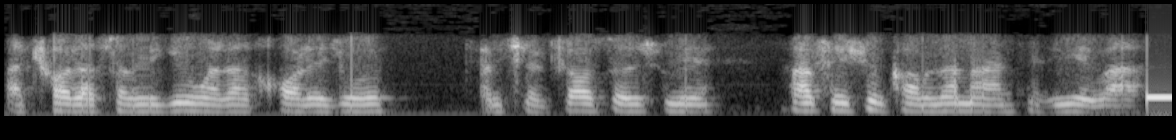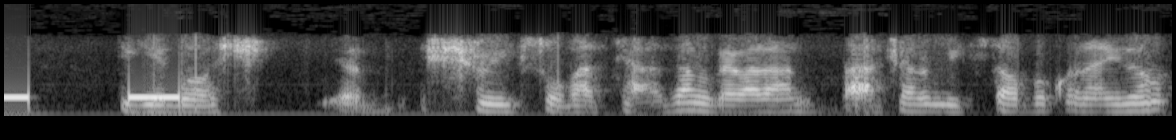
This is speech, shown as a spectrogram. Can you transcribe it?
از چهار سالگی اومدن خارج و چهار سالشونه حرفشون کاملا منطقیه و دیگه باش. شریک صحبت کردن و ببرن بچه رو میکستاب بکنن اینا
